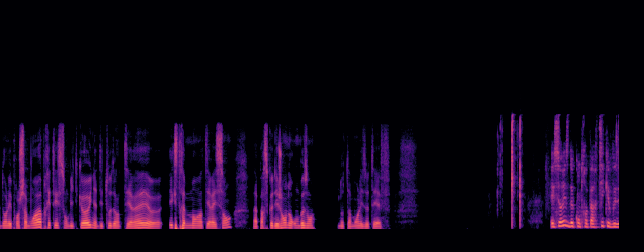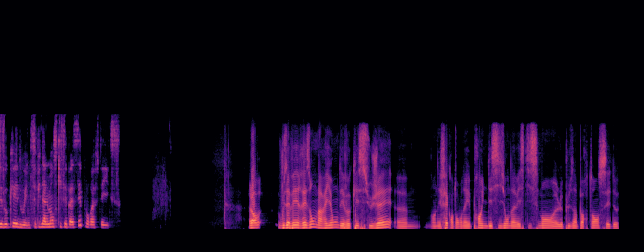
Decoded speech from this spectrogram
dans les prochains mois prêter son Bitcoin à des taux d'intérêt extrêmement intéressants bah, parce que des gens en auront besoin, notamment les ETF. Et ce risque de contrepartie que vous évoquez, Edwin, c'est finalement ce qui s'est passé pour FTX. Alors, vous avez raison, Marion, d'évoquer ce sujet. Euh, en effet, quand on prend une décision d'investissement, euh, le plus important, c'est de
